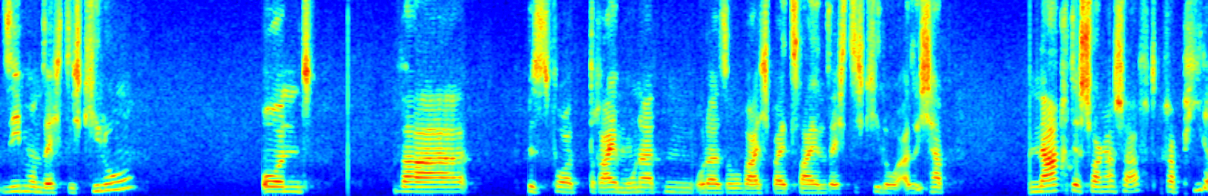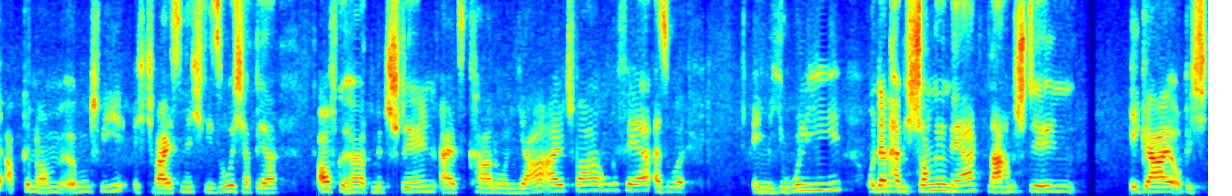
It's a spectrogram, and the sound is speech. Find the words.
67 Kilo und war bis vor drei Monaten oder so war ich bei 62 Kilo. Also ich habe nach der Schwangerschaft rapide abgenommen irgendwie. Ich weiß nicht wieso. Ich habe ja aufgehört mit Stillen, als Carlo ein Jahr alt war ungefähr. Also im Juli. Und dann habe ich schon gemerkt, nach dem Stillen, egal ob ich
